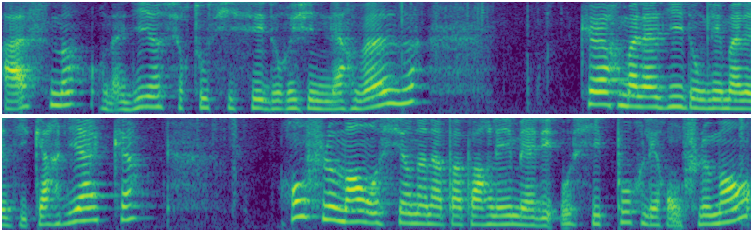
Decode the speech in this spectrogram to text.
asthme, on a dit, hein, surtout si c'est d'origine nerveuse, cœur, maladie, donc les maladies cardiaques, ronflement aussi, on n'en a pas parlé, mais elle est aussi pour les ronflements,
